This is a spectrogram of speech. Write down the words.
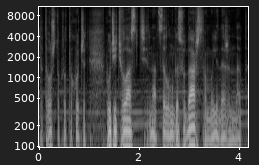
до того, что кто-то хочет получить власть над целым государством или даже над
